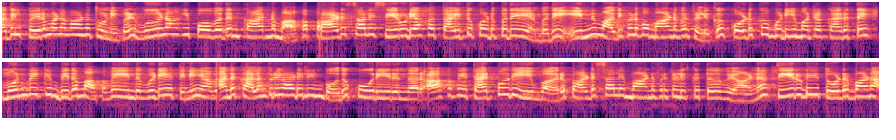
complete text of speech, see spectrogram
அதில் பெருமளவான துணிகள் வீணாகி போவதன் காரணமாக பாடசாலை சீருடையாக தைத்து கொடுப்பது என்பது இன்னும் அதிகளவு மாணவர்களுக்கு கொடுக்க முடியும் என்ற கருத்தை முன்வைக்கும் விதமாகவே இந்த விடயத்தினை அந்த கலந்துரையாடலின் போது கூறியிருந்தார். ஆகவே தற்போது இவ்வாறு பாடசாலை மாணவர்களுக்கு தேவையான சீருடை தொடர்பான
